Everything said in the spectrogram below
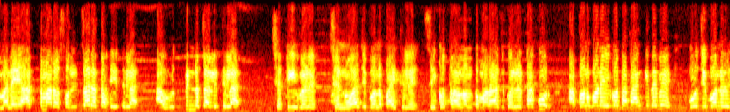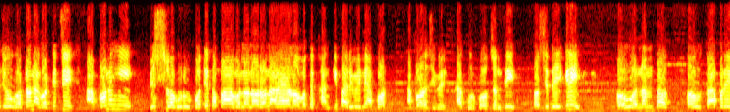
ମାନେ ଆତ୍ମାର ସଞ୍ଚାର ତ ହେଇଥିଲା ଆଉ ହୃତ୍ପିଣ୍ଡ ଚାଲିଥିଲା। ସେତିକି ବେଳେ ସେ ନୂଆ ଜୀବନ ପାଇଥିଲେ। ସେଇ କଥା ଅନନ୍ତ ମହାରାଜ କହିଲେ ଠାକୁର ଆପଣ କଣ ଏଇ କଥା ଫାଙ୍କି ଦେବେ ମୋ ଜୀବନରେ ଯୋଉ ଘଟଣା ଘଟିଛି ଆପଣ ହିଁ ବିଶ୍ୱଗୁରୁ ପତିତ ପାବନ ନର ନାରାୟଣ ମତେ ଫାଙ୍କି ପାରିବେନି ଆପଣ। ଆପଣ ଯିବେ ଠାକୁର କହୁଛନ୍ତି ହସି ଦେଇକିରି ହଉ ଅନନ୍ତ ହଉ ତାପରେ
